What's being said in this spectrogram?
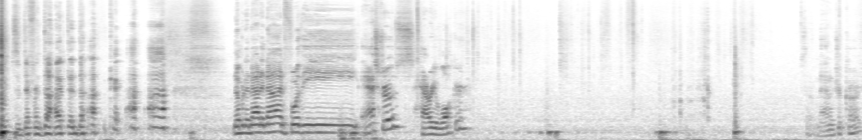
It's a different doc than Doc. Number to 99 for the Astros, Harry Walker. Is that a manager card?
